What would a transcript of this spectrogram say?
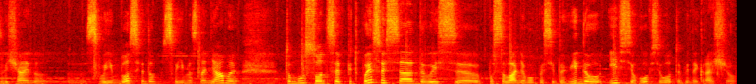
звичайно, е, своїм досвідом, своїми знаннями. Тому сонце підписуйся, дивись е, посилання в описі до відео і всього-всього тобі найкращого.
